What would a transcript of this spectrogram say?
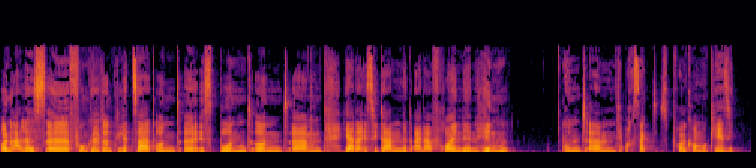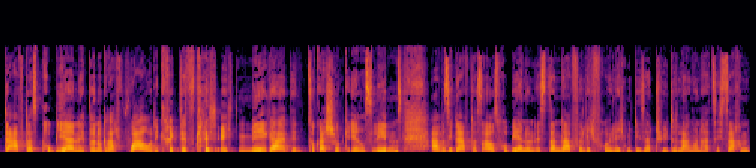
Und alles äh, funkelt und glitzert und äh, ist bunt. Und ähm, ja, da ist sie dann mit einer Freundin hin. Und ähm, ich habe auch gesagt, ist vollkommen okay. Sie darf das probieren. Ich habe dann nur gedacht, wow, die kriegt jetzt gleich echt mega den Zuckerschuck ihres Lebens. Aber sie darf das ausprobieren und ist dann da völlig fröhlich mit dieser Tüte lang und hat sich Sachen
